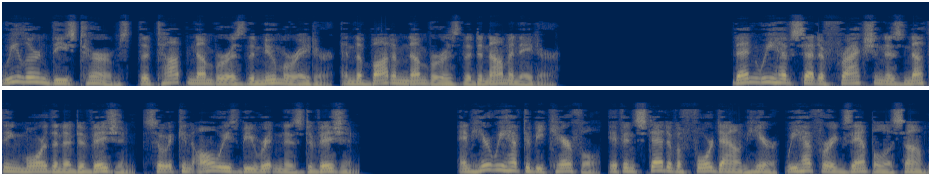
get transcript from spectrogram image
We learned these terms, the top number is the numerator, and the bottom number is the denominator. Then we have said a fraction is nothing more than a division, so it can always be written as division. And here we have to be careful, if instead of a 4 down here, we have for example a sum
